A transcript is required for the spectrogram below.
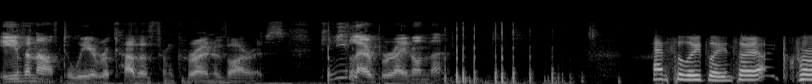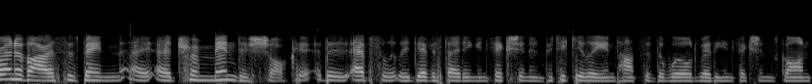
even after we recover from coronavirus. Can you elaborate on that? Absolutely. And so coronavirus has been a, a, tremendous shock, the absolutely devastating infection, and particularly in parts of the world where the infection's gone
